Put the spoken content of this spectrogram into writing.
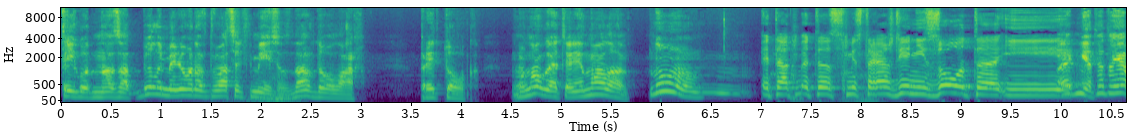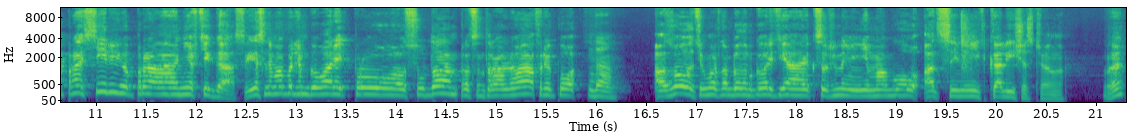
три года назад, было миллионов 20 в месяц, да, в долларах приток. Много это или мало? Ну... Это, это с месторождений золота и... А, нет, это я про Сирию, про нефть и газ. Если мы будем говорить про Судан, про Центральную Африку, да. о золоте можно было бы говорить, я, к сожалению, не могу оценить количественно. Да?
